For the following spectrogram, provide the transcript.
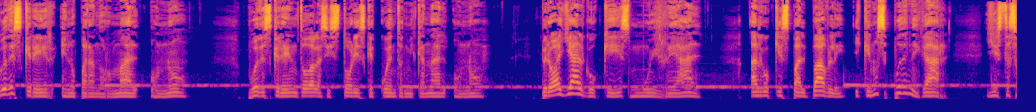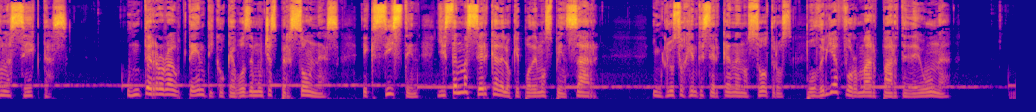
Puedes creer en lo paranormal o no. Puedes creer en todas las historias que cuento en mi canal o no. Pero hay algo que es muy real, algo que es palpable y que no se puede negar, y estas son las sectas. Un terror auténtico que a voz de muchas personas existen y están más cerca de lo que podemos pensar. Incluso gente cercana a nosotros podría formar parte de una.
